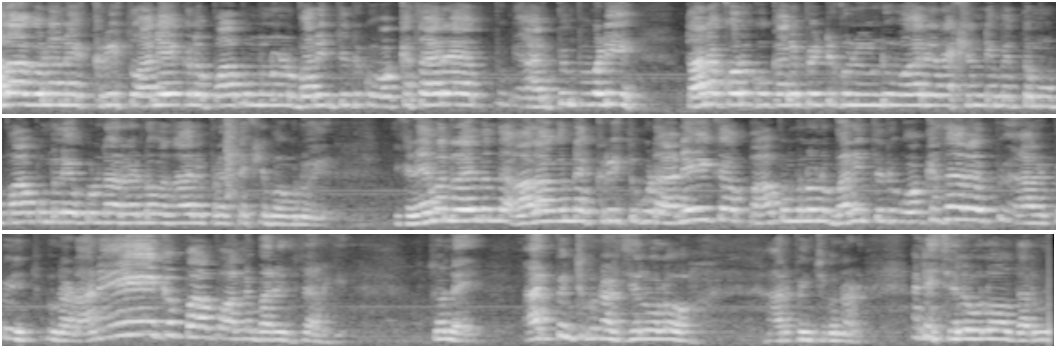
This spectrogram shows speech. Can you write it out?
అలాగుననే క్రీస్తు అనేకుల పాపములను భరించుటకు ఒక్కసారి అర్పింపబడి తన కొరకు కనిపెట్టుకుని ఉండి వారి రక్షణ నిమిత్తము పాపము లేకుండా రెండవసారి ప్రత్యక్షమగును. ఇక్కడ ఏమని రాయమంది అలాగున్న క్రీస్తు కూడా అనేక పాపములను భరించుటకు ఒక్కసారి అర్పి అర్పించుకున్నాడు. అనేక పాపాలను భరించడానికి. చూడండి అర్పించుకున్నాడు సెలవులో అర్పించుకున్నాడు. అంటే సెలవులో ధర్మ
